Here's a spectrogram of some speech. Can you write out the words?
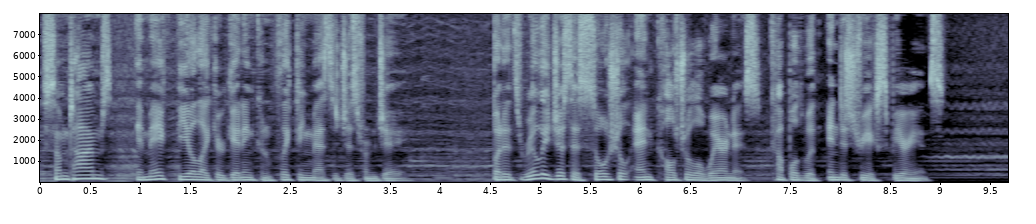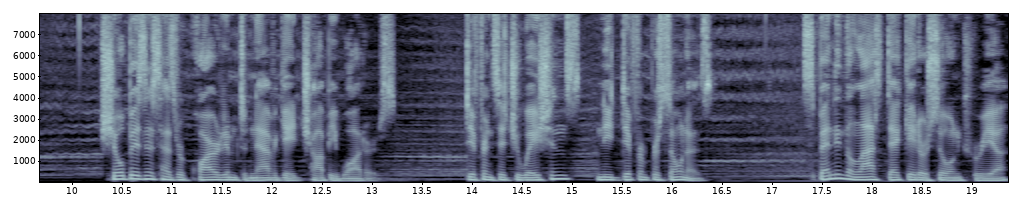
Sometimes it may feel like you're getting conflicting messages from Jay, but it's really just his social and cultural awareness coupled with industry experience. Show business has required him to navigate choppy waters. Different situations need different personas. Spending the last decade or so in Korea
